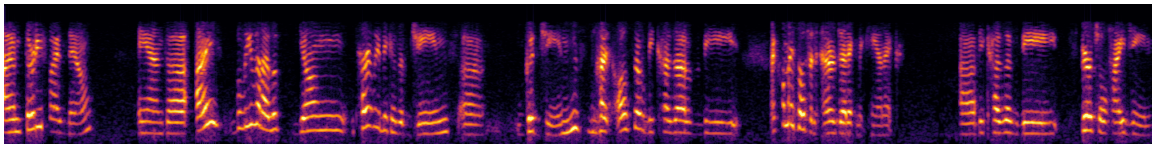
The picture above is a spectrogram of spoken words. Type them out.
I'm 35 now, and uh, I believe that I look young partly because of genes, uh, good genes, but also because of the. I call myself an energetic mechanic uh, because of the spiritual hygiene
